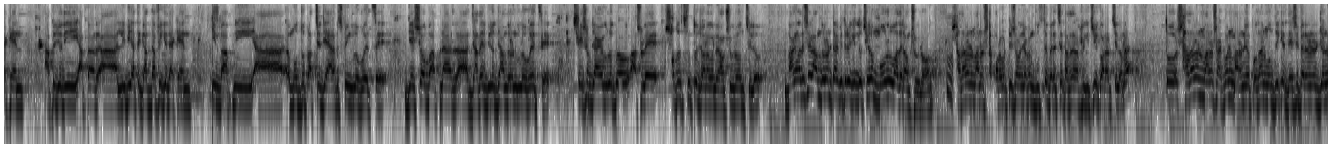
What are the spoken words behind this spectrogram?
দেখেন আপনি যদি আপনার লিবিয়াতে গাদ্দাফিকে দেখেন কিংবা আপনি মধ্যপ্রাচ্যের যে আরব স্প্রিংগুলো হয়েছে যেসব আপনার যাদের বিরুদ্ধে আন্দোলনগুলো হয়েছে সেই সব জায়গাগুলো তো আসলে স্বতঃস্ফূর্ত জনগণের অংশগ্রহণ ছিল। বাংলাদেশের আন্দোলনটার ভিতরে কিন্তু ছিল মৌলবাদের অংশগ্রহণ। সাধারণ মানুষরা পরবর্তী সময় যখন বুঝতে পেরেছে তাদের আসলে কিছুই করার ছিল না। তো সাধারণ মানুষ এখন মাননীয় প্রধানমন্ত্রীকে দেশে ফেরানোর জন্য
